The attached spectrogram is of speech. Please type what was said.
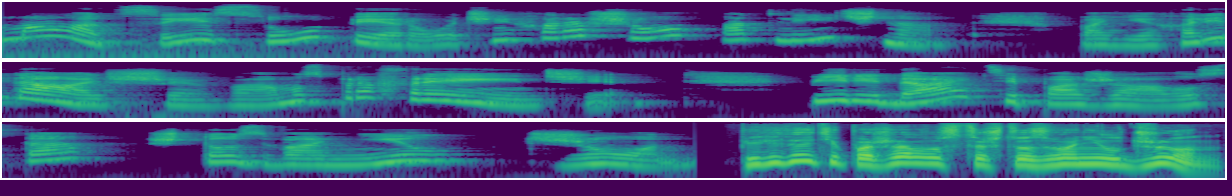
Молодцы, супер, очень хорошо, отлично. Поехали дальше. Vamos para frente. Передайте, пожалуйста, что звонил Джон. Передайте, пожалуйста, что звонил Джон.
